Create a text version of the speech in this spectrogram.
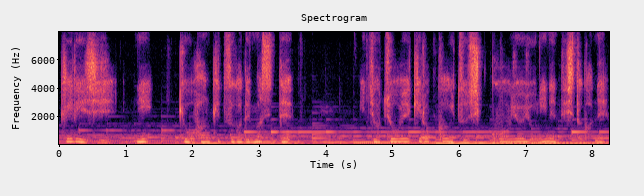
ケリー氏に今日判決が出まして一応懲役6ヶ月執行猶予2年でしたかね。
